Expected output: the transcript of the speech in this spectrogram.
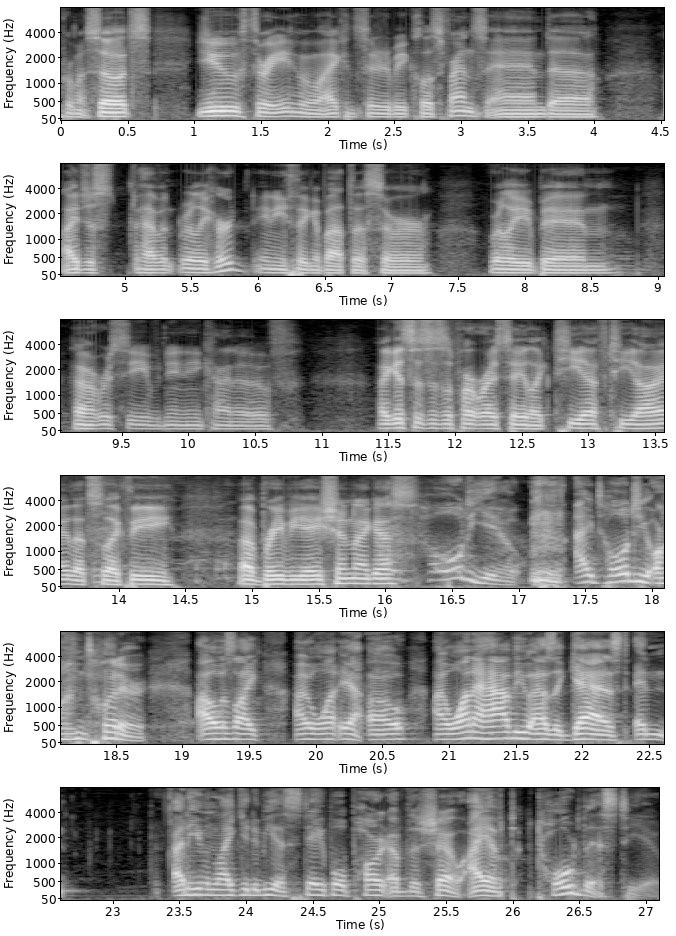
promote. So it's you three who I consider to be close friends, and uh, I just haven't really heard anything about this or really been haven't received any kind of. I guess this is the part where I say like TFTI. That's like the abbreviation, I guess. told you. I told you on Twitter. I was like, I want, yeah, oh, I want to have you as a guest, and I'd even like you to be a staple part of the show. I have t- told this to you.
